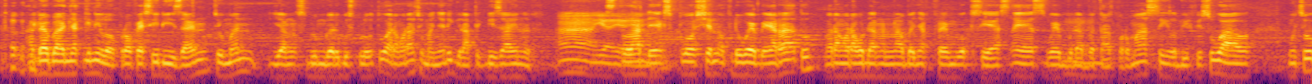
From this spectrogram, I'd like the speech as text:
Ada banyak ini loh profesi desain, cuman yang sebelum 2010 tuh orang-orang cuma nyari graphic designer. Ah ya ya. Setelah ya. the explosion of the web era tuh, orang-orang udah kenal banyak framework CSS, web udah bertransformasi, lebih visual. Muncul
